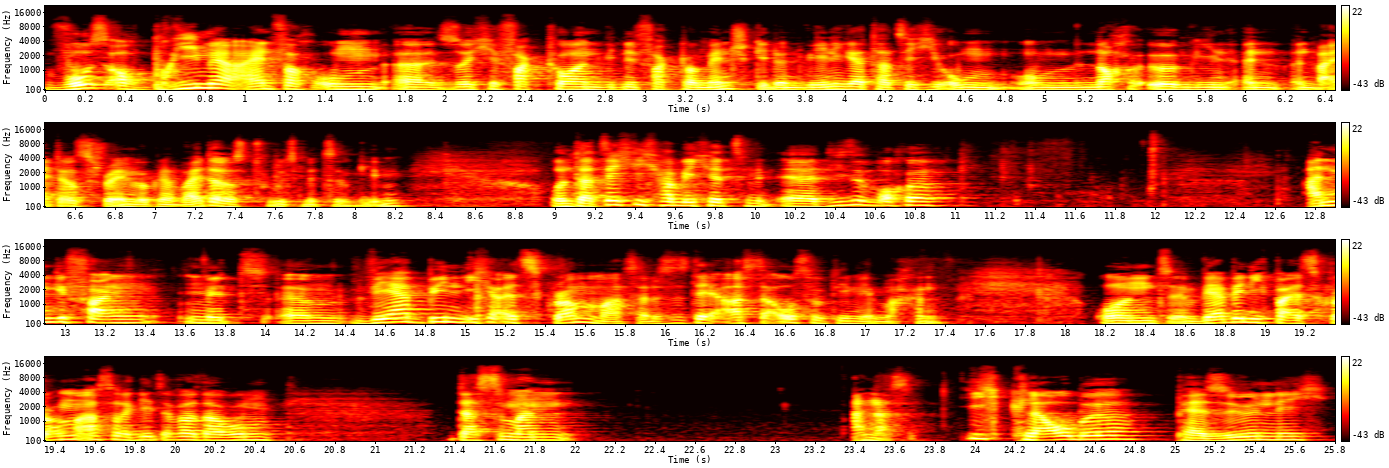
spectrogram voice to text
wo es auch primär einfach um äh, solche Faktoren wie den Faktor Mensch geht und weniger tatsächlich um, um noch irgendwie ein, ein weiteres Framework, ein weiteres Tools mitzugeben. Und tatsächlich habe ich jetzt mit, äh, diese Woche angefangen mit, ähm, wer bin ich als Scrum Master? Das ist der erste Ausdruck, den wir machen. Und äh, wer bin ich bei Scrum Master? Da geht es einfach darum, dass man anders. Ich glaube persönlich,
